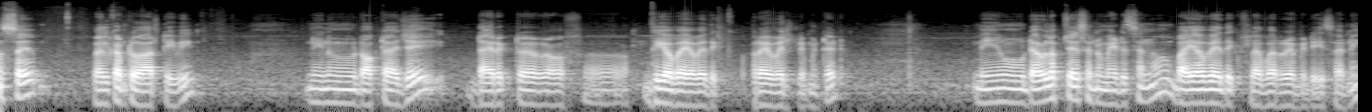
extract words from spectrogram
నమస్తే. వెల్కమ్ టు ఆర్టీవీ నేను doctor Ajay director of the Biovedic private limited. మేము డెవలప్ చేసిన మెడిసిన్ బయోవేదిక్ ఫ్లవర్ రెమెడీస్ అని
